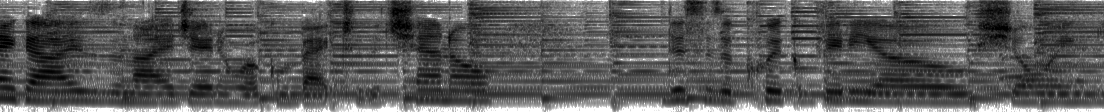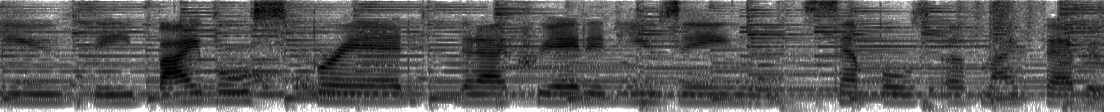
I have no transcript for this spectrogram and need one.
Hey guys, it's Anaya Jade and welcome back to the channel. This is a quick video showing you the Bible spread that I created using samples of my fabric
